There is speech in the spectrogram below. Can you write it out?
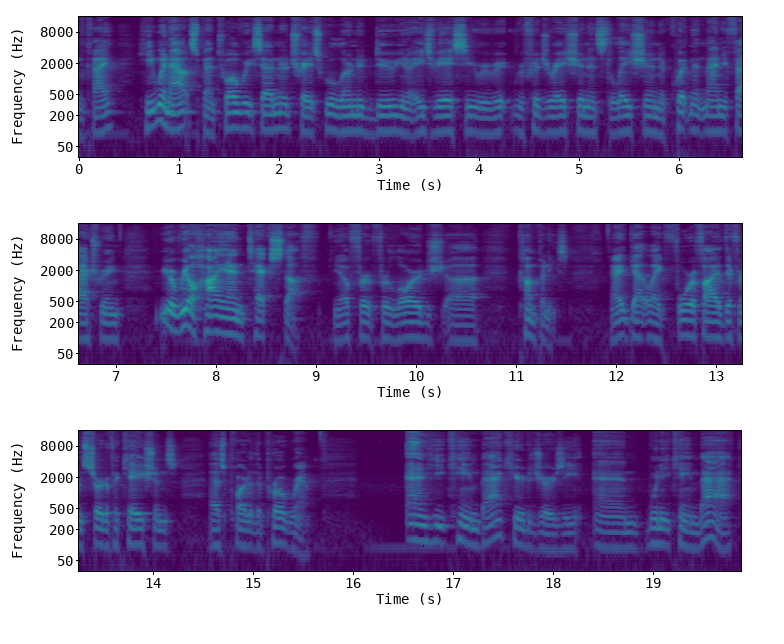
Okay, he went out, spent 12 weeks out in a trade school, learned to do you know HVAC, re- refrigeration, installation, equipment manufacturing, you know, real high end tech stuff you know, for, for large uh, companies. Right? Got like four or five different certifications as part of the program. And he came back here to Jersey, and when he came back,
